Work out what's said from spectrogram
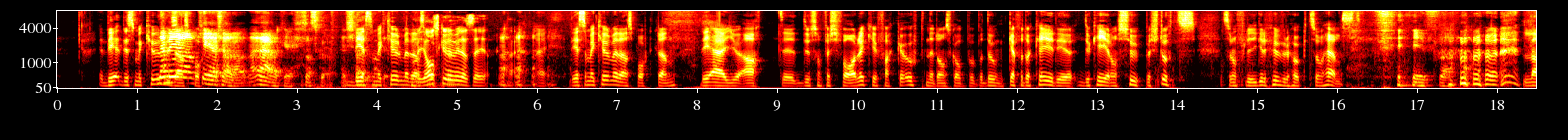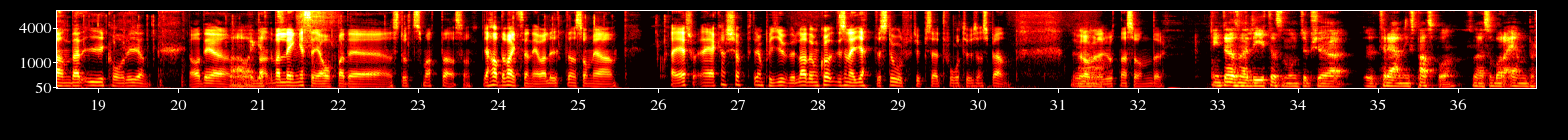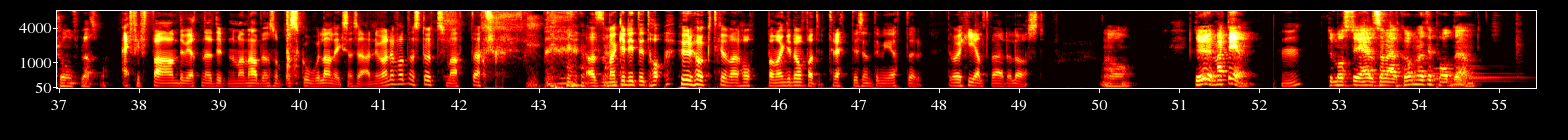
Det, det som är kul Nej med den jag- okej sporten... jag kör då. Nej, Nej okej, jag skojar. Jag kör Det som är kul med den Men sporten... jag skulle vilja säga, nej. Nej. Det som är kul med den sporten Det är ju att eh, du som försvarare kan ju fucka upp när de ska upp och dunka för då kan ju det, du kan ge dem superstuds så de flyger hur högt som helst. Landar i korgen. Ja det, gött. det var länge sedan jag hoppade studsmatta alltså. Jag hade faktiskt en när jag var liten som jag jag, tror, jag kanske köpte den på Jula. De, kom- det är sån här jättestor för typ så här 2000 spänn. Nu har de Ah. väl ruttnat sönder. Inte en sån här liten som de typ kör eh, träningspass på. Sån här som bara en person får plats på. Nej fy fan, du vet när, typ, när man hade en sån på skolan liksom så här, Nu har ni fått en studsmatta. alltså man kunde inte Hur högt kunde man hoppa? Man kunde hoppa typ 30 centimeter. Det var ju helt värdelöst. Ja. Du Martin. Mm. Du måste ju hälsa välkomna till podden.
